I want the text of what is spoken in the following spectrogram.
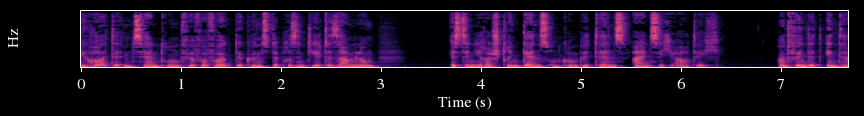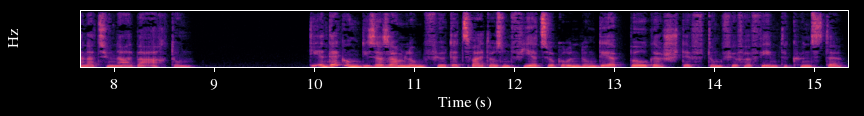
Die heute im Zentrum für verfolgte Künste präsentierte Sammlung ist in ihrer Stringenz und Kompetenz einzigartig und findet international Beachtung. Die Entdeckung dieser Sammlung führte 2004 zur Gründung der Bürgerstiftung für verfemte Künste,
